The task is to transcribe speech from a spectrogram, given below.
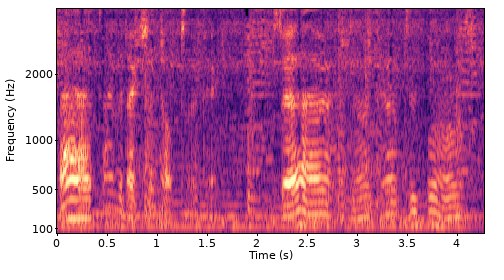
That time it actually helped, okay. Just, uh, uh, uh, ah, don't cut too close.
